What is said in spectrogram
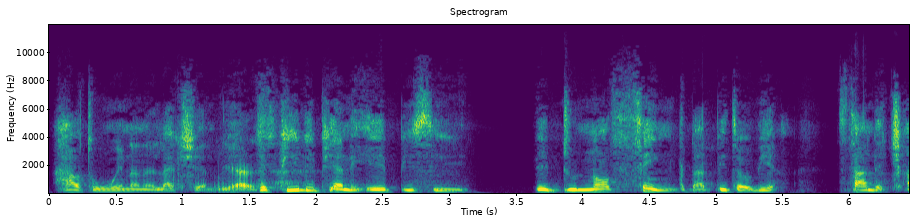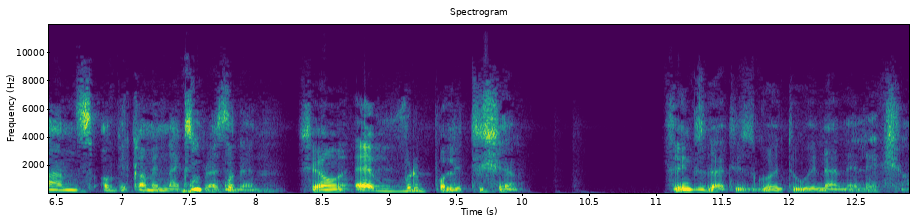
how to win an election. Yes. The PDP and the APC they do not think that Peter will be stand a chance of becoming next president. So every politician thinks that he's going to win an election.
